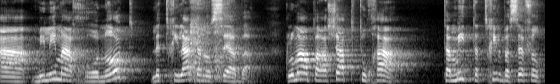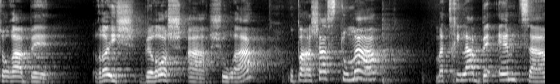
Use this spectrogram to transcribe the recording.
המילים האחרונות לתחילת הנושא הבא. כלומר, פרשה פתוחה תמיד תתחיל בספר תורה בראש, בראש השורה, ופרשה סתומה מתחילה באמצע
